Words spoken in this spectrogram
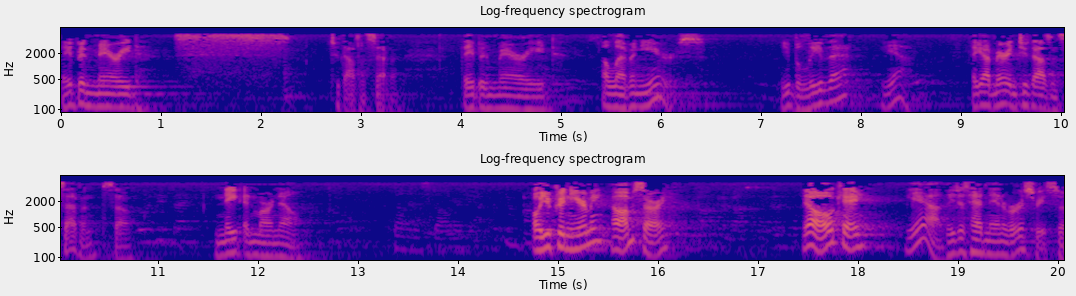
they've been married 2007. They've been married 11 years. You believe that? Yeah. They got married in 2007. So Nate and Marnell. Oh, you couldn't hear me? Oh, I'm sorry. Oh, okay. Yeah, they just had an anniversary, so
